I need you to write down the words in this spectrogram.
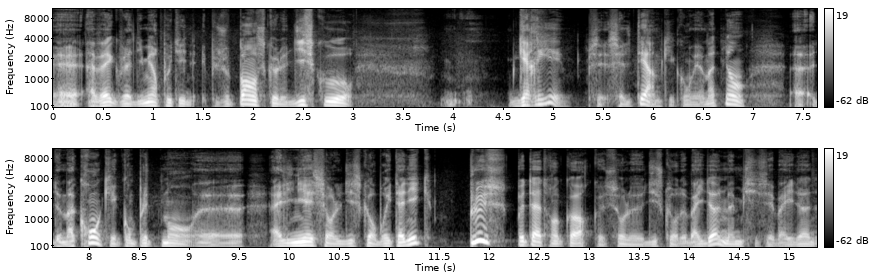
euh, avec Vladimir Poutine. Et puis je pense que le discours guerrier, c'est le terme qui convient maintenant, euh, de Macron, qui est complètement euh, aligné sur le discours britannique, plus peut-être encore que sur le discours de Biden, même si c'est Biden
